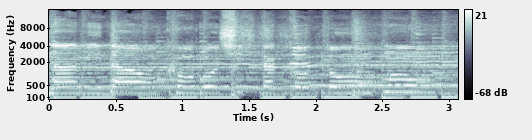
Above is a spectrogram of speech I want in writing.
涙をこぼしたことも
